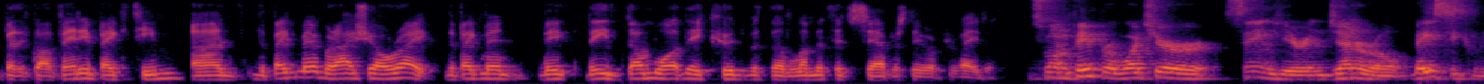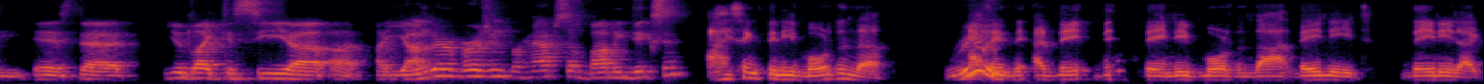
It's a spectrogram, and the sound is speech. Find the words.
But they've got a very big team, and the big men were actually all right. The big men they they done what they could with the limited service they were provided. So on paper, what you're saying here in general, basically, is that you'd like to see a, a, a younger version, perhaps, of Bobby Dixon. I think they need more than that. Really? they, they, they need more than that. They need they need a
